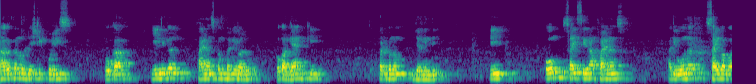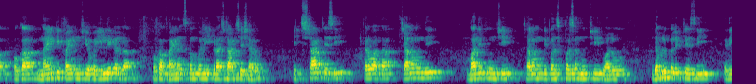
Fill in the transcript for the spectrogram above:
నాగర్కర్నూలు డిస్టిక్ పోలీస్ ఒక ఇల్లీగల్ ఫైనాన్స్ కంపెనీ వాళ్ళు ఒక గ్యాంగ్కి పట్టుకోవడం జరిగింది. ఈ ఓం సాయి శ్రీరామ్ ఫైనాన్స్ అది ఓనర్ సాయిబాబా ఒక నైంటీ ఫైవ్ నుంచి ఒక ఇల్లీగల్గా ఒక ఫైనాన్స్ కంపెనీ ఇక్కడ స్టార్ట్ చేశారు. ఇది స్టార్ట్ చేసి తర్వాత చాలామంది బాధితుల నుంచి చాలామంది పర్సన్ నుంచి వాళ్ళు డబ్బులు కలెక్ట్ చేసి ఇది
